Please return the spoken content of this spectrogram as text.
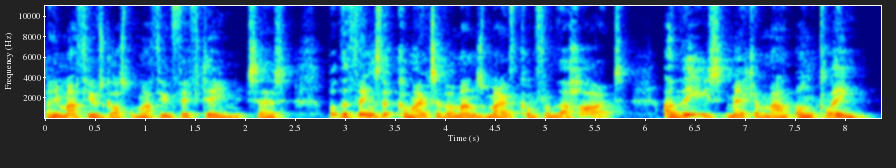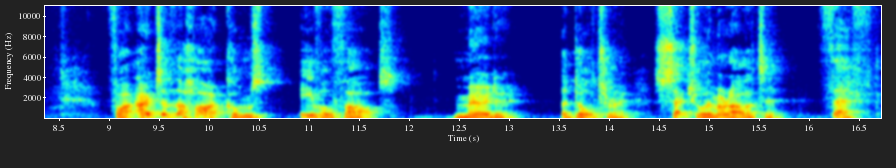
And in Matthew's Gospel, Matthew 15, it says, But the things that come out of a man's mouth come from the heart, and these make a man unclean. For out of the heart comes evil thoughts, murder, adultery, sexual immorality theft,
